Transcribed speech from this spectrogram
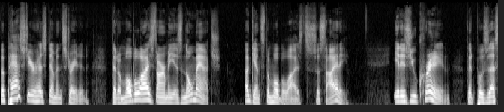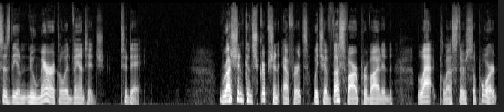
The past year has demonstrated that a mobilized army is no match against a mobilized society. It is Ukraine that possesses the numerical advantage today. Russian conscription efforts, which have thus far provided lackluster support,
